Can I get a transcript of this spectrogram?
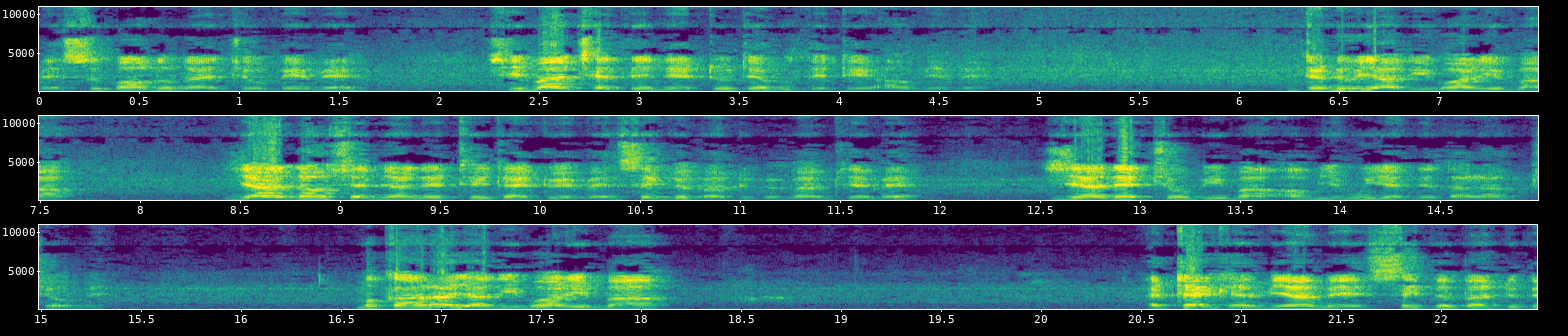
မယ်စုပေါင်းလုပ်ငန်းကြိုးပေးမယ်ရှင်းမှန်းချက်တဲ့နဲ့တိုးတက်မှုတွေတည်အောင်မြင်မယ်ဒနုယာဒီဘာတွေမှာညာနောက်ဆက်များနဲ့ထိတိုက်တွေ့မယ်စိတ်ပပတူပပန်ဖြစ်မယ်ရန်နဲ့ကြုံပြီးမှအောင်မြင်မှုရဲ့နှစ်သာရပြောမယ်မကာရယာဒီဘာတွေမှာအတိုက်ခံများမယ်စိတ်ပပတူပ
